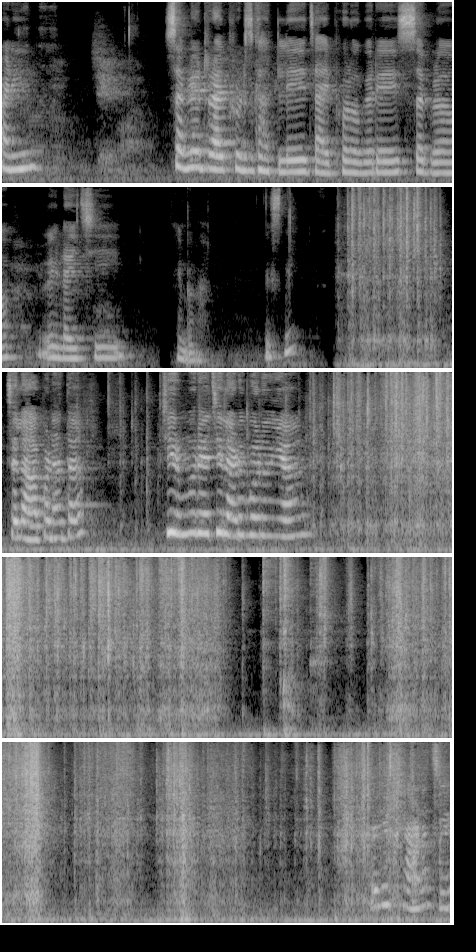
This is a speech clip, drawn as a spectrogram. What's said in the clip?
आणि सगळे ड्रायफ्रुट्स घातले जायफळ वगैरे सगळं विलायची हे बघा. दिसली चला आपण आता चिरमुऱ्याचे लाडू बनवूया. तर हे छानच आहे.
